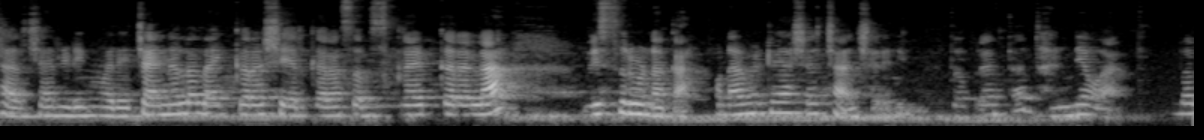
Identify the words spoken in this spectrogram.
छान छान रिडिंगमध्ये चॅनलला लाईक करा शेअर करा सबस्क्राईब करायला विसरू नका. पुन्हा भेटूया अशा छानशा रिडिंगमध्ये तोपर्यंत धन्यवाद. बाय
